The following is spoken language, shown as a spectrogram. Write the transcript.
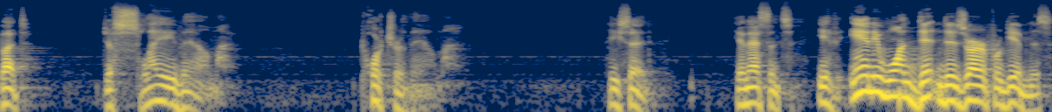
but just slay them, torture them. He said, in essence, if anyone didn't deserve forgiveness,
